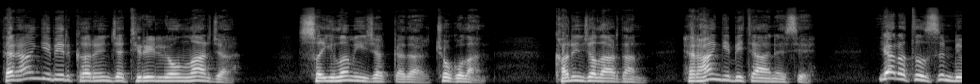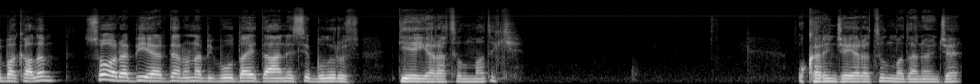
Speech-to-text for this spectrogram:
Herhangi bir karınca trilyonlarca sayılamayacak kadar çok olan karıncalardan herhangi bir tanesi yaratılsın bir bakalım sonra bir yerden ona bir buğday tanesi buluruz diye yaratılmadı ki. O karınca yaratılmadan önce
